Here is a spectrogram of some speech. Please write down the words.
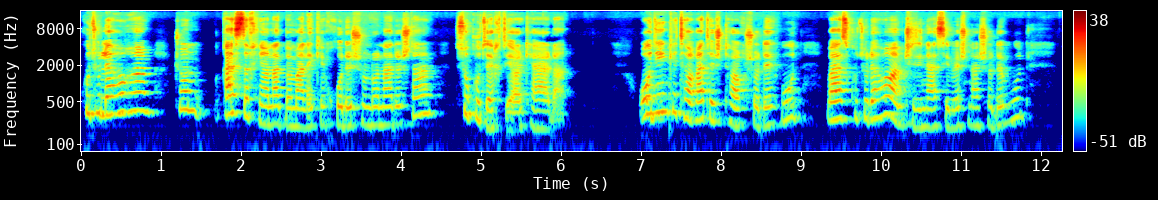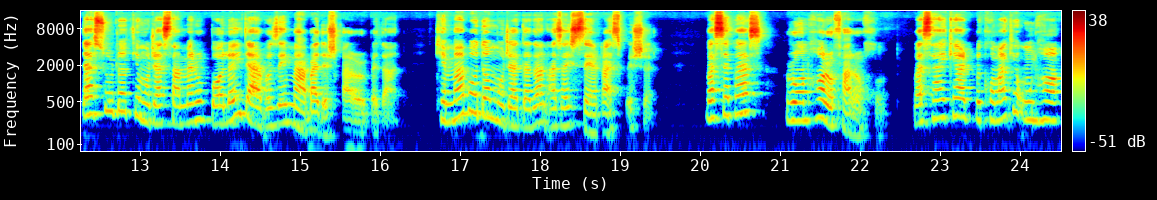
کوتوله ها هم چون قصد خیانت به ملکه خودشون رو نداشتن سکوت اختیار کردن. اودین که طاقتش تاق شده بود و از کوتوله ها هم چیزی نصیبش نشده بود دستور داد که مجسمه رو بالای دروازه معبدش قرار بدن که مبادا مجددا ازش سرقت بشه و سپس رونها رو فراخوند و سعی کرد به کمک اونها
